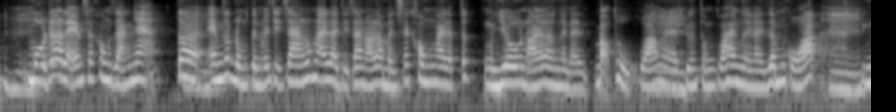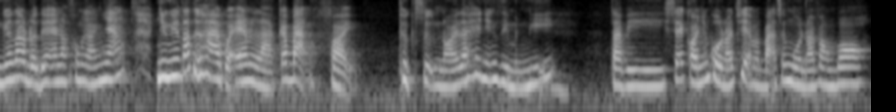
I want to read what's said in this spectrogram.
uh-huh. một đó là em sẽ không dáng nhãn tức là uh-huh. em rất đồng tình với chị trang lúc nãy là chị trang nói là mình sẽ không ngay lập tức vô nói là người này bảo thủ quá uh-huh. người này truyền thống quá hay người này dâm quá uh-huh. thì nguyên tắc đầu tiên em là không dáng nhãn nhưng nguyên tắc thứ hai của em là các bạn phải thực sự nói ra hết những gì mình nghĩ uh-huh. tại vì sẽ có những cuộc nói chuyện mà bạn sẽ ngồi nói vòng vo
